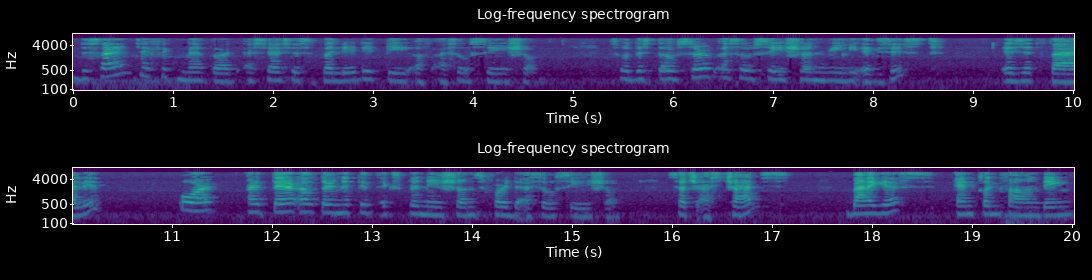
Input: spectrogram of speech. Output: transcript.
The scientific method assesses validity of association so does the observed association really exist? Is it valid? Or are there alternative explanations for the association, such as chance, bias, and confounding,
